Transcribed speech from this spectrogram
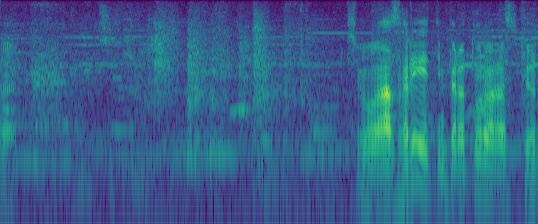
Так. Все, газ греет, температура растет.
